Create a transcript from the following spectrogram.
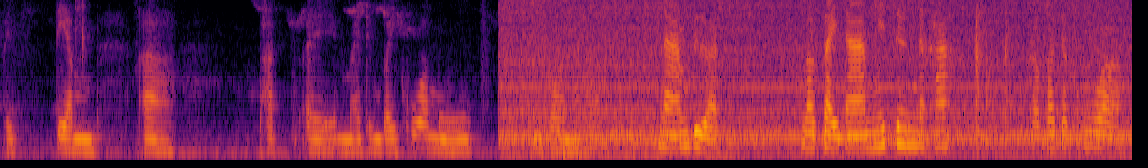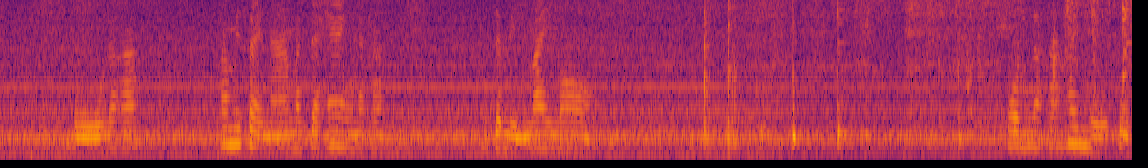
ไปเตรียมผัดไอหมายถึงใบคั่วหมูกันก่อนนะคะ น้ำเดือด เราใส่น้ำนิดนึงนะคะ เราก็จะคั่วหมูนะคะ ถ้าไม่ใส่น้ำมันจะแห้งนะคะ มันจะเหม็นไหม้หม้อ คนนะคะให้หมูสุก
